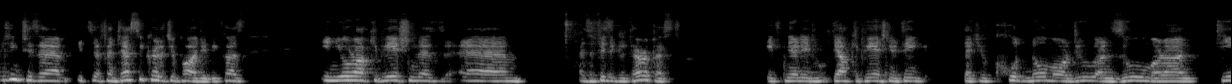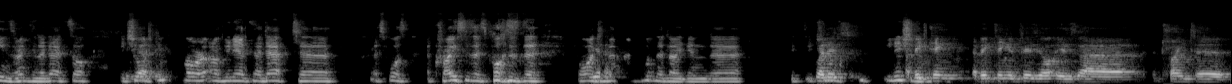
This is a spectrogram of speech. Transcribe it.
I think it's a it's a fantastic credit to Paudie because in your occupation as um, as a physical therapist, it's nearly the occupation you think that you could no more do on Zoom or on Teams or anything like that. So it shows exactly. the power of being able to adapt. To, I suppose a crisis. I suppose is the want yeah. of it like and. Uh, it, it well, it's a big thing. A big thing in physio is uh, trying to.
